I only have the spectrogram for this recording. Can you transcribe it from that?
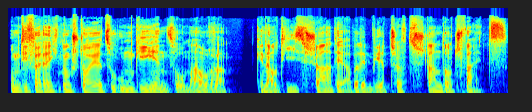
um die Verrechnungssteuer zu umgehen, so Maurer. Genau dies schade aber dem Wirtschaftsstandort Schweiz.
